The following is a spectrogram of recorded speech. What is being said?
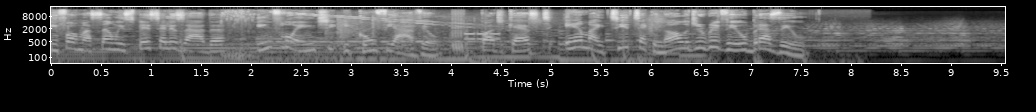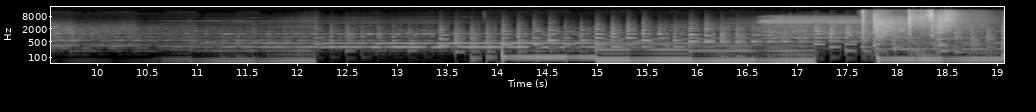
Informação especializada, influente e confiável. Podcast MIT Technology Review Brasil.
